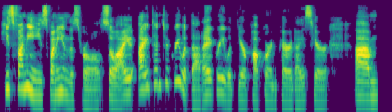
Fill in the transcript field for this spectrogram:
he's funny he's funny in this role so i i tend to agree with that i agree with your popcorn paradise here um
